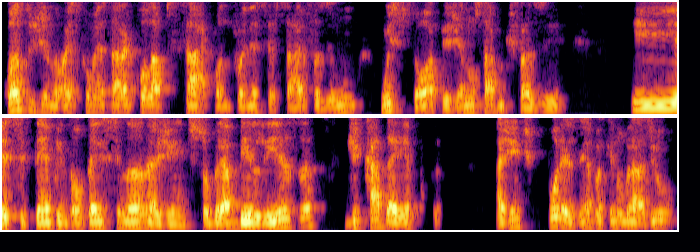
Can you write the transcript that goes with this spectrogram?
Quantos de nós começaram a colapsar quando foi necessário fazer um, um stop? A gente não sabe o que fazer. E esse tempo, então, está ensinando a gente sobre a beleza de cada época. A gente, por exemplo, aqui no Brasil,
